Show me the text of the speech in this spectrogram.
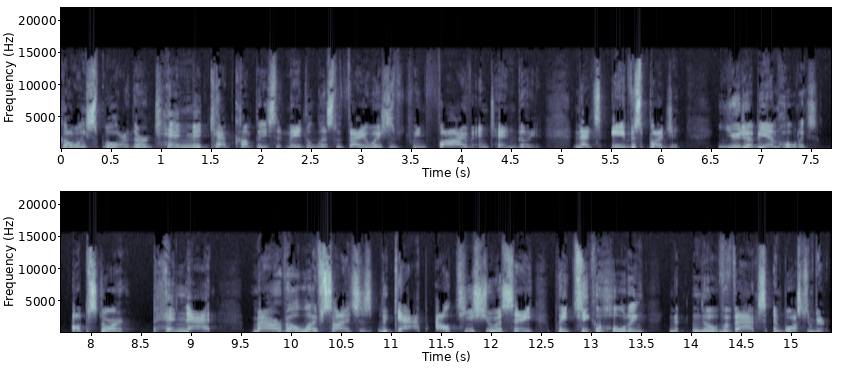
going smaller. There are 10 mid cap companies that made the list with valuations between 5 and 10 billion. And that's Avis Budget, UWM Holdings, Upstart, Penn Nat, Maravai Life Sciences, The Gap, Altice USA, Playtika Holding, Novavax, and Boston Beer.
